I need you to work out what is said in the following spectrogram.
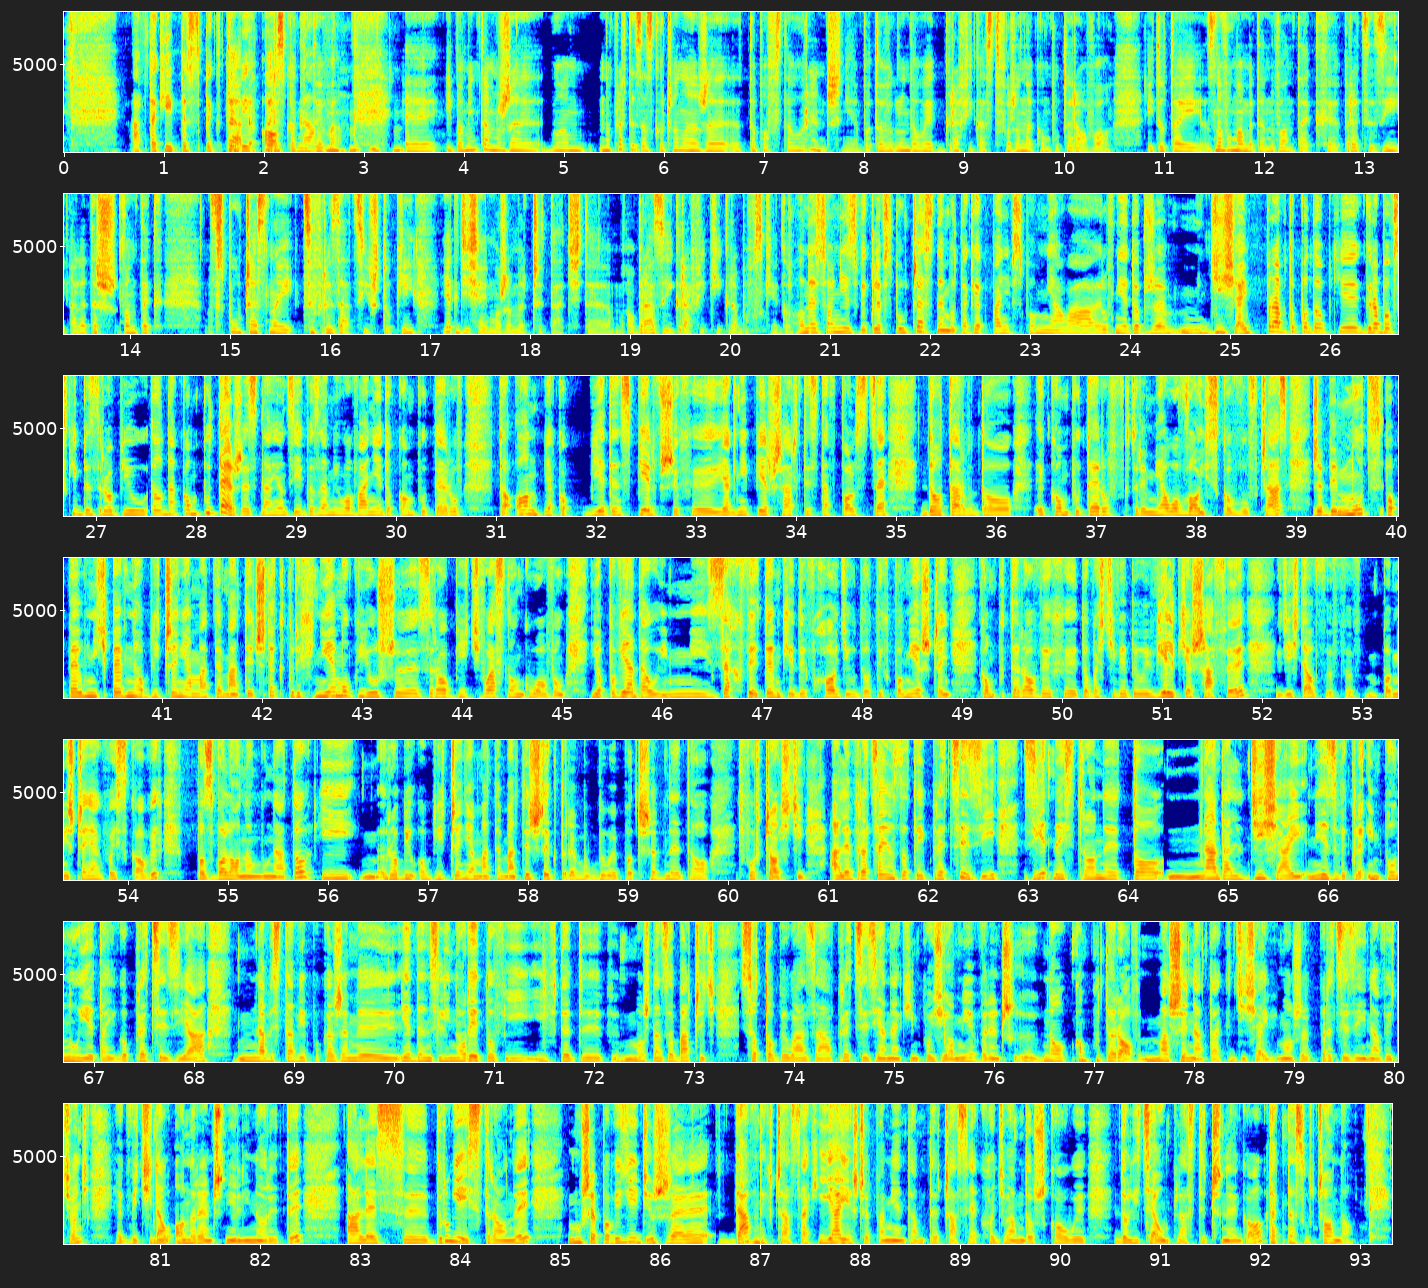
A w takiej perspektywie tak, perspektywa. Mm -hmm, y, I pamiętam, że byłam naprawdę zaskoczona, że to powstało ręcznie, bo to wyglądało jak grafika stworzona komputerowo. I tutaj znowu mamy ten wątek precyzji, ale też wątek współczesnej cyfryzacji sztuki. Jak dzisiaj możemy czytać te obrazy i grafiki Grabowskiego? One są niezwykle współczesne, bo tak jak pani wspomniała, równie dobrze dzisiaj prawdopodobnie Grabowski by zrobił to na komputerze, znając jego zamiłowanie do komputerów. To on jako jeden z pierwszych, y, jak nie pierwszy artysta w Polsce, dotarł do y, komputerów, które miało wojsko wówczas, żeby móc popełnić pewne obliczenia matematyczne, których nie mógł już y, zrobić własną głową. I opowiadał mi z zachwytem, kiedy wchodził do tych pomieszczeń komputerowych, to właściwie były wielkie szafy, gdzieś tam w, w, w pomieszczeniach wojskowych. Pozwolono mu na to i robił obliczenia matematyczne, które mu były potrzebne do twórczości. Ale wracając do tej precyzji, z jednej strony to nadal dzisiaj niezwykle imponuje ta jego precyzja. Na wystawie pokażemy jeden z linorytów i, i wtedy można zobaczyć, co to była za precyzja, na jakim poziomie, wręcz y, no, komputerowy. Maszyna tak dzisiaj może precyzyjna wyciąć, jak wycinał on ręcznie linoryty, ale z drugiej strony muszę powiedzieć, że w dawnych czasach, ja jeszcze pamiętam te czasy, jak chodziłam do szkoły, do liceum plastycznego, tak nas uczono.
